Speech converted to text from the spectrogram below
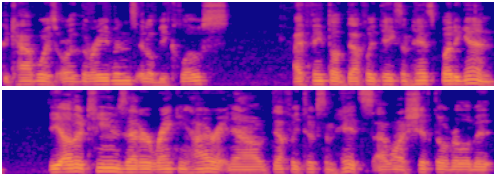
the Cowboys or the Ravens. It'll be close. I think they'll definitely take some hits, but again, the other teams that are ranking high right now definitely took some hits. I want to shift over a little bit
